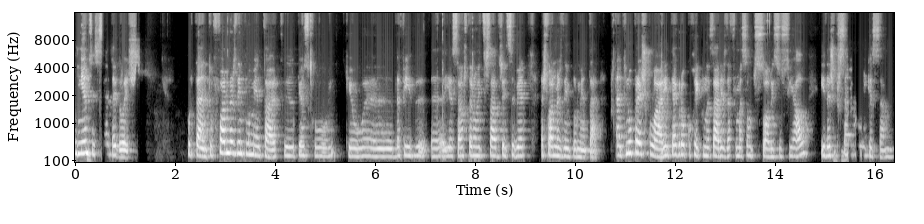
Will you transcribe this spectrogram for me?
562. Portanto, formas de implementar, que penso que o, que o uh, David uh, e a Ação estarão interessados em saber as formas de implementar. Portanto, no pré-escolar, integra o currículo nas áreas da formação pessoal e social e da expressão e comunicação.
